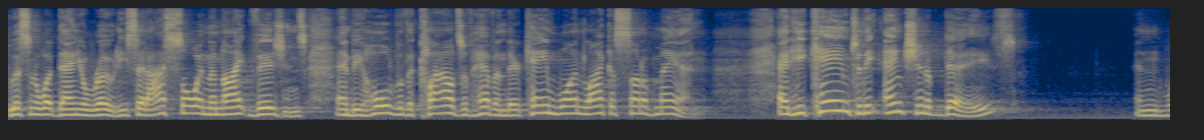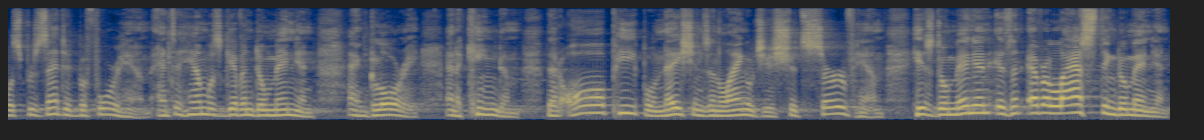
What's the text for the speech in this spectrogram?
Listen to what Daniel wrote. He said, I saw in the night visions, and behold, with the clouds of heaven there came one like a son of man. And he came to the Ancient of Days and was presented before him. And to him was given dominion and glory and a kingdom that all people, nations, and languages should serve him. His dominion is an everlasting dominion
